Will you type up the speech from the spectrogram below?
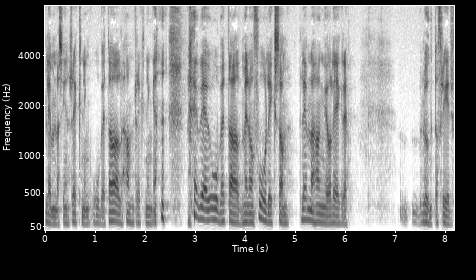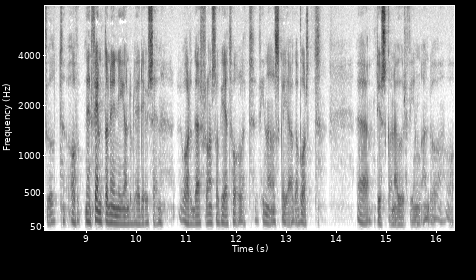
lämnade sin räkning obetald. Hamnräkningen blev obetald, men de for liksom, lämnade Hangö och lägret lugnt och fridfullt. Och den 15 nionde blev det ju sen order från Sovjethåll att finnarna ska jaga bort eh, tyskarna ur Finland. Och, och,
